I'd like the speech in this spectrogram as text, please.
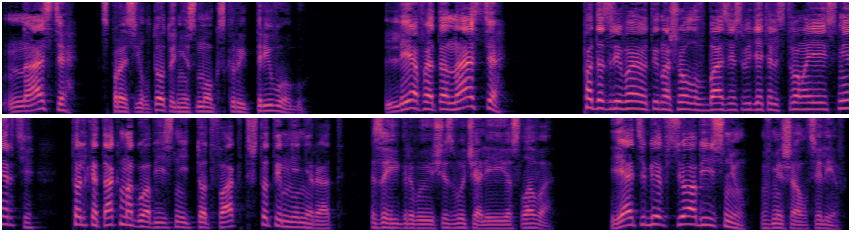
«Настя?» — спросил тот и не смог скрыть тревогу. «Лев, это Настя?» «Подозреваю, ты нашел в базе свидетельство моей смерти. Только так могу объяснить тот факт, что ты мне не рад», — заигрывающе звучали ее слова. «Я тебе все объясню», — вмешался Лев.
